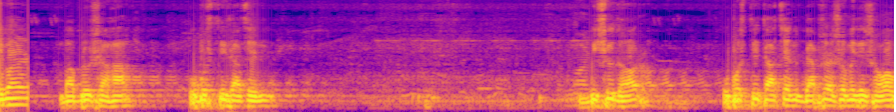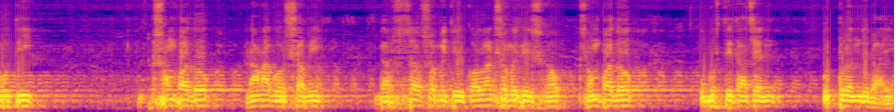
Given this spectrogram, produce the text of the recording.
এবার বাবলু সাহা উপস্থিত আছেন। বিশুধর উপস্থিত আছেন ব্যবসা সমিতির সভাপতি, সম্পাদক রানা গোস্বামী, ব্যবসা সমিতির কল্যাণ সমিতির সম্পাদক উপস্থিত আছেন উৎপলেন্দু রায়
